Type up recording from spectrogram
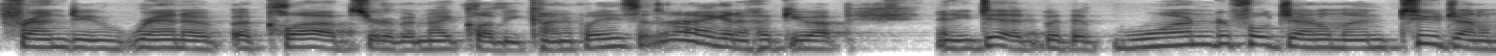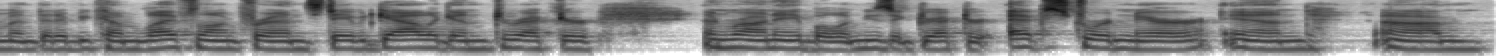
friend who ran a, a club, sort of a nightclubby kind of place. He said, oh, I'm going to hook you up. And he did with a wonderful gentleman, two gentlemen that had become lifelong friends, David Galligan, director, and Ron Abel, a music director extraordinaire. And, um,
